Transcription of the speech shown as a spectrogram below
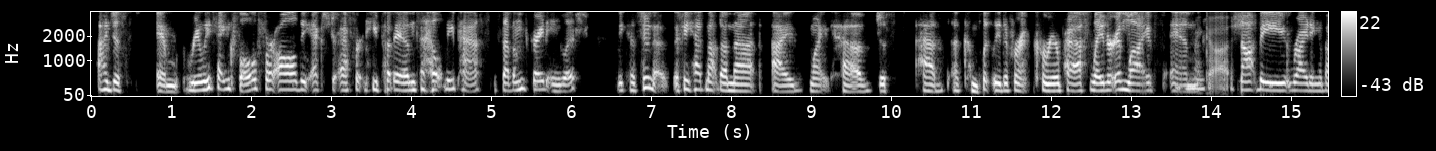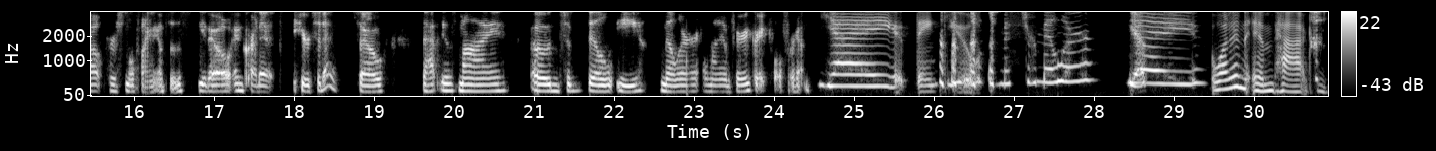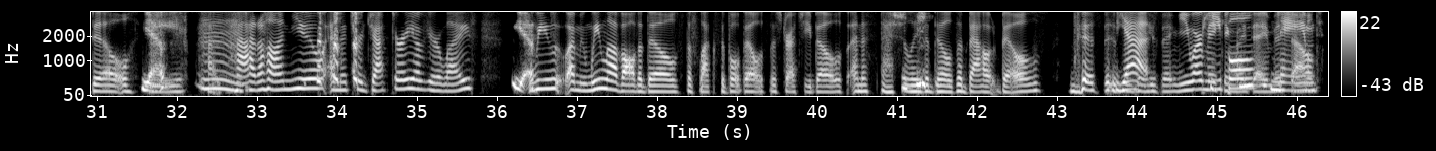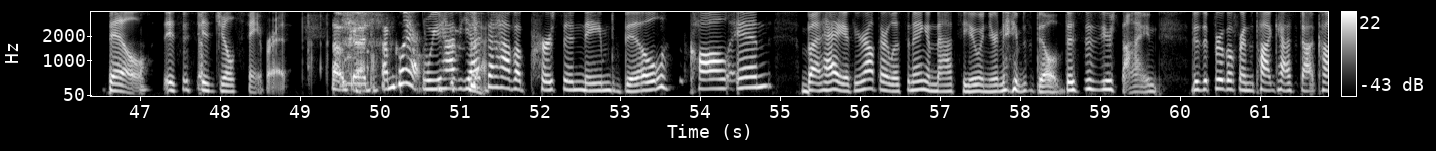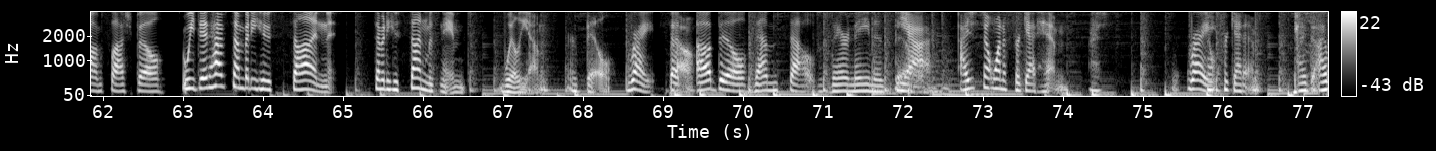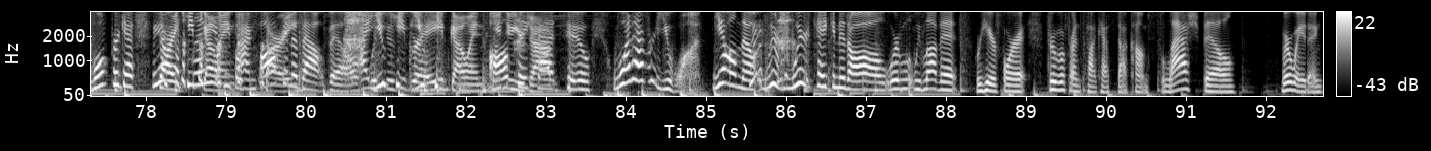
I just am really thankful for all the extra effort he put in to help me pass seventh grade English. Because who knows, if he had not done that, I might have just had a completely different career path later in life oh and my gosh. not be writing about personal finances, you know, and credit here today. So that is my ode to Bill E. Miller, and I am very grateful for him. Yay. Thank you, Mr. Miller. Yes. Yay. What an impact Bill Yes. E has Mm. had on you and the trajectory of your life. Yes. We, I mean, we love all the bills, the flexible bills, the stretchy bills, and especially the bills about bills. This is Yes. amazing. You are making my day, Michelle. named Bill is is Jill's favorite. oh, good. I'm glad. We have yet Yes. to have a person named Bill call in. But hey, if you're out there listening and that's you and your name's Bill, this is your sign. Visit frugalfriendspodcast.com slash Bill. We did have somebody whose son, somebody whose son was named William or Bill. Right. So- a Bill themselves, their name is Bill. Yeah. I just don't want to forget him. I just Right. don't forget him. I, I won't forget. Sorry, keep going. I'm talking sorry. about Bill. Uh, I, you keep great. you keep going. You I'll do your take job. that too. Whatever you want. Y'all know we're we're taking it all. We're we love it. We're here for it. Frugalfriendspodcast.com slash Bill. We're waiting.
